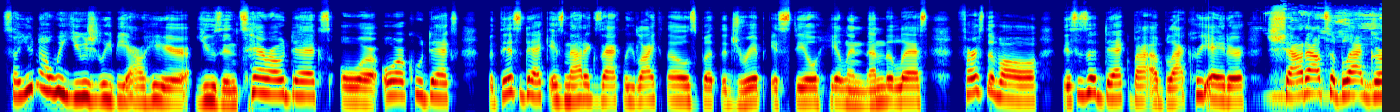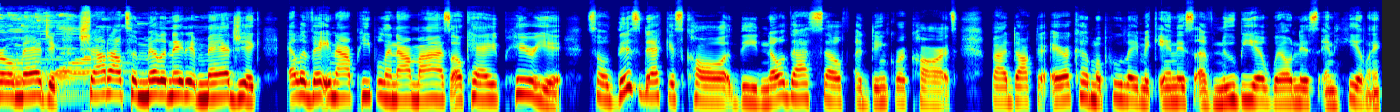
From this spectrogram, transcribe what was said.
So, you know, we usually be out here using tarot decks or oracle decks, but this deck is not exactly like those, but the drip is still healing nonetheless. First of all, this is a deck by a black creator. Shout out to Black Girl Magic. Shout out to Melanated Magic, elevating our people in our minds, okay? Period. So, this deck is called the Know Thyself Adinkra cards by Dr. Erica Mapule McInnis of Nubia Wellness and Healing,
